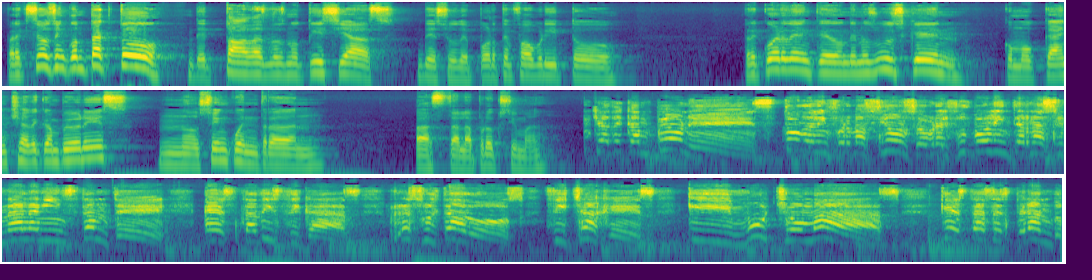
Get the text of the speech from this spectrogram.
para que estemos en contacto de todas las noticias de su deporte favorito. Recuerden que donde nos busquen como cancha de campeones, nos encuentran. Hasta la próxima. Cancha de campeones, toda la información sobre el fútbol internacional en instante, estadísticas, resultados, fichajes y mucho más. ¿Qué estás esperando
